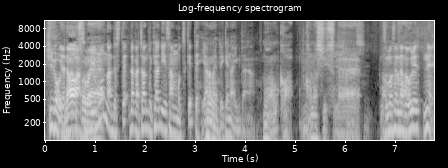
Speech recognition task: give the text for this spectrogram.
ひどいな、それ。あそういうもんなんですって。だからちゃんとキャディーさんもつけてやらないといけないみたいな。なんか、悲しいっすね。すいません、なんかうれ、ね、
